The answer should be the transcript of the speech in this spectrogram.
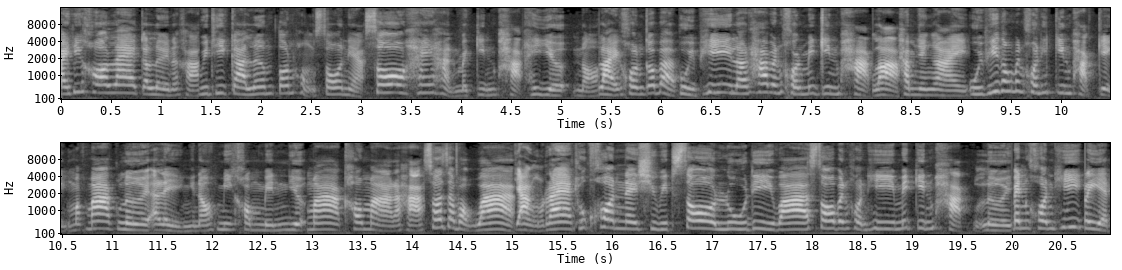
ไปที่ข้อแรกกันเลยนะคะ วิธีการเริ่มต้นของโซ่เนี่ย โซ่ให้หันมากินผักให้เยอะเนาะหลายคนก็แบบอุยพี่แล้วถ้าเป็นคนไม่กินผักล่ะทำยังไง อุยพี่ต้องเป็นคนที่กินผักเก่งมากๆเลยอะไรอย่างนี้เนาะมีคอมเมนต์เยอะมากเข้ามานะคะ โซ่จะบอกว่าอย่างแรกทุกคนในชีวิตโซ่รู้ดีว่าโซ่เป็นคนที่ไม่กินผักเลย เป็นคนที่เกลียด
